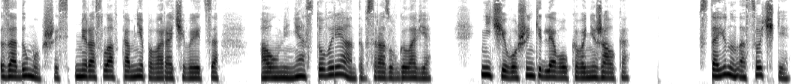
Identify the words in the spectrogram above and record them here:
Задумавшись, Мирослав ко мне поворачивается, а у меня сто вариантов сразу в голове. Ничегошеньки для Волкова не жалко. Встаю на носочки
